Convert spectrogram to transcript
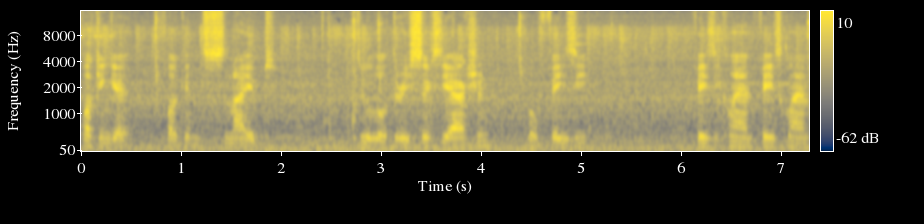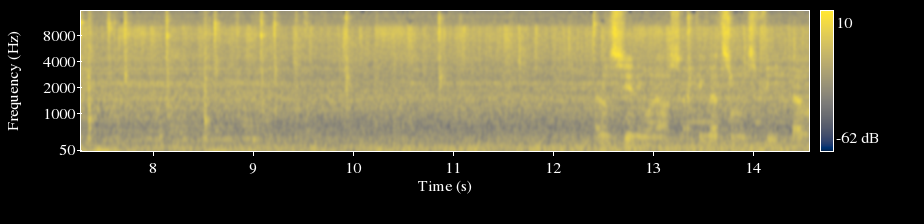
Fucking get fucking sniped. Do a little 360 action. Little phasey. Phasey clan, phase clan. Don't see anyone else. I think that's someone's feet, though.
